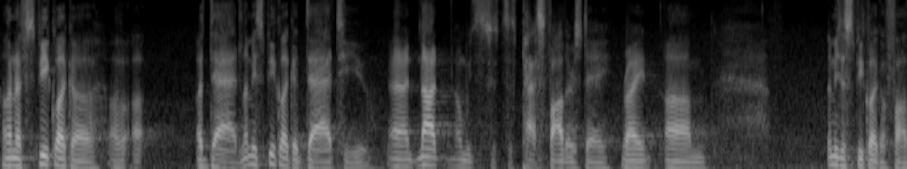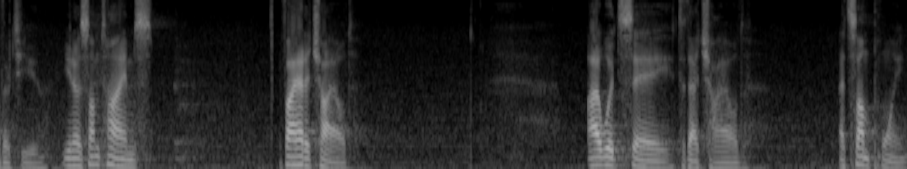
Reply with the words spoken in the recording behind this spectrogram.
I'm going to speak like a, a, a dad. Let me speak like a dad to you. And not, I mean, it's just past Father's Day, right? Um, let me just speak like a father to you. You know, sometimes if I had a child, I would say to that child, at some point,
